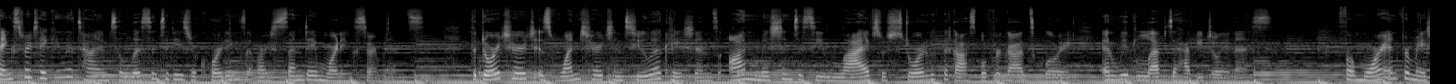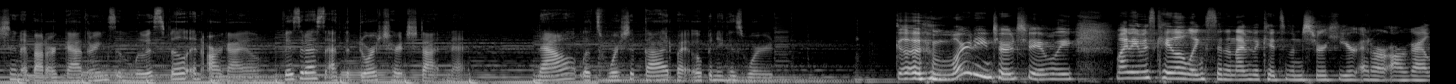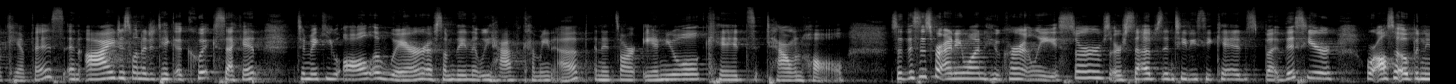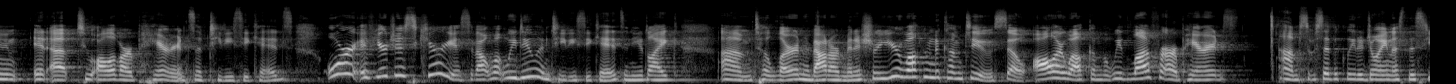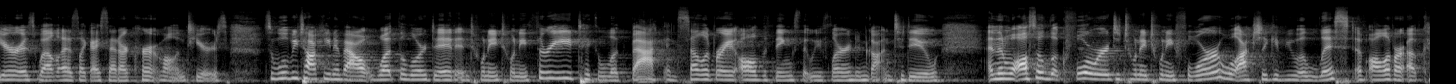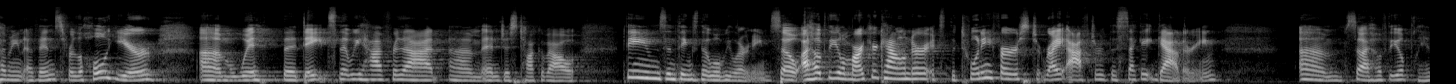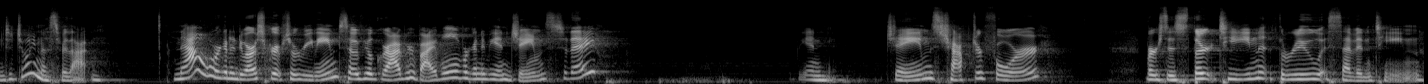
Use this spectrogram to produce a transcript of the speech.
Thanks for taking the time to listen to these recordings of our Sunday morning sermons. The Door Church is one church in two locations on mission to see lives restored with the gospel for God's glory, and we'd love to have you join us. For more information about our gatherings in Louisville and Argyle, visit us at thedoorchurch.net. Now, let's worship God by opening His Word. Good morning, church family. My name is Kayla Langston, and I'm the kids minister here at our Argyle campus. And I just wanted to take a quick second to make you all aware of something that we have coming up, and it's our annual Kids Town Hall. So, this is for anyone who currently serves or subs in TDC Kids, but this year we're also opening it up to all of our parents of TDC Kids. Or if you're just curious about what we do in TDC Kids and you'd like um, to learn about our ministry, you're welcome to come too. So, all are welcome, but we'd love for our parents um, specifically to join us this year, as well as, like I said, our current volunteers. So, we'll be talking about what the Lord did in 2023, take a look back, and celebrate all the things that we've learned and gotten to do. And then we'll also look forward to 2024. We'll actually give you a list of all of our upcoming events for the whole year um, with the dates that we have for that, um, and just talk about themes and things that we'll be learning. So I hope that you'll mark your calendar. It's the 21st, right after the second gathering. Um, so I hope that you'll plan to join us for that. Now we're going to do our scripture reading. So if you'll grab your Bible, we're going to be in James today. We'll be in James chapter 4, verses 13 through 17.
